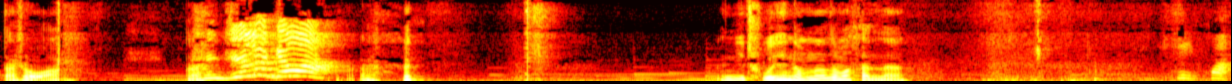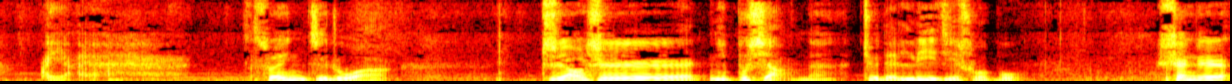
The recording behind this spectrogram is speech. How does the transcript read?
打手啊！伸直了，给我。那 你出去能不能这么狠呢？哎呀呀！所以你记住啊，只要是你不想的，就得立即说不。甚至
